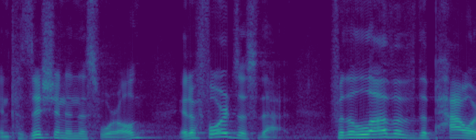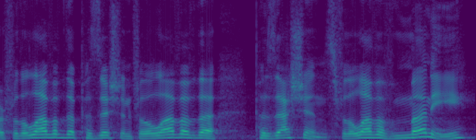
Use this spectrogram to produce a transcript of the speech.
and position in this world. It affords us that. For the love of the power, for the love of the position, for the love of the possessions, for the love of money,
